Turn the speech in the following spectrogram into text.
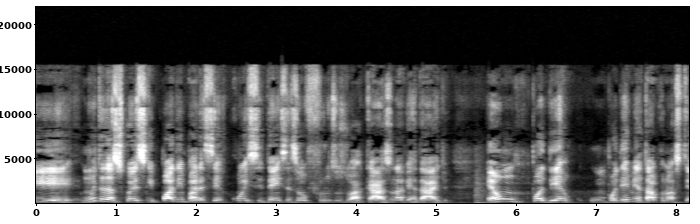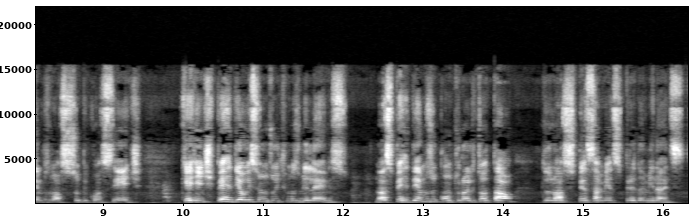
Que muitas das coisas que podem parecer coincidências ou frutos do acaso, na verdade, é um poder, um poder mental que nós temos no nosso subconsciente, que a gente perdeu isso nos últimos milênios. Nós perdemos o controle total dos nossos pensamentos predominantes.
